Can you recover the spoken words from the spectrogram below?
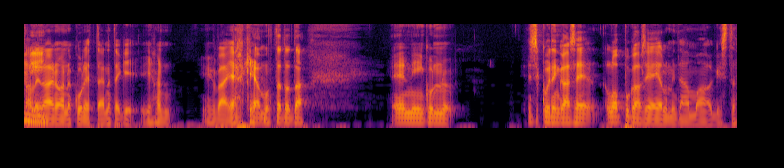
Tallin niin. ainoana kuljettajana teki ihan hyvää jälkeä, mutta tota, niin kuin, se kuitenkaan se loppukausi ei ollut mitään maagista.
